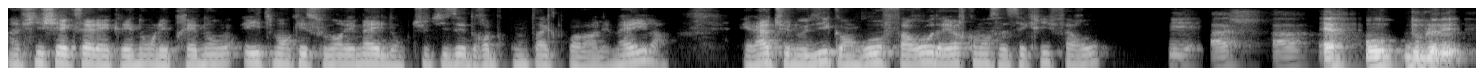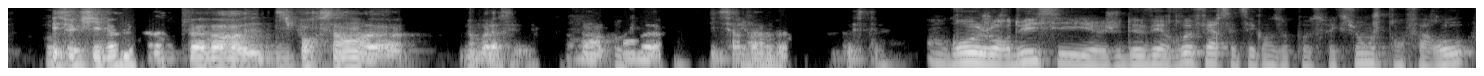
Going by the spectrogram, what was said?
un fichier Excel avec les noms, les prénoms, et il te manquait souvent les mails, donc tu utilisais Drop Contact pour avoir les mails. Et là, tu nous dis qu'en gros, Faro, d'ailleurs, comment ça s'écrit, Faro? P-H-A-R-O-W. Et ceux qui veulent, tu peux avoir 10%. Euh, donc voilà, c'est bon à prendre si certains veulent tester. En gros, aujourd'hui, si je devais refaire cette séquence de prospection, je prends Faro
